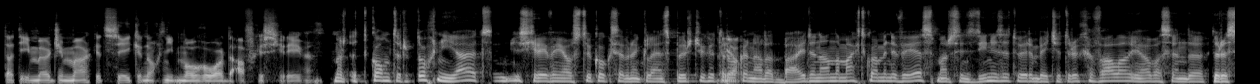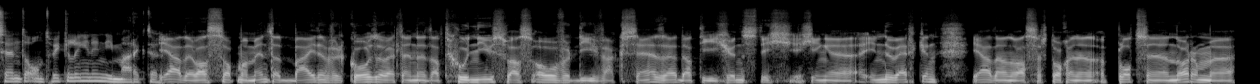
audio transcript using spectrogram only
dat die emerging markets zeker nog niet mogen worden afgeschreven. Maar het komt er toch niet uit. Je schreef in jouw stuk ook, ze hebben een klein spurtje getrokken nadat Biden aan de macht kwam in de VS, maar sindsdien is het weer een beetje teruggevallen. Ja, wat zijn de, de recente ontwikkelingen in die markten? Ja, ja, er was op het moment dat Biden verkozen werd en dat goed nieuws was over die vaccins, hè, dat die gunstig gingen inwerken, ja, dan was er toch een, plots een enorm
